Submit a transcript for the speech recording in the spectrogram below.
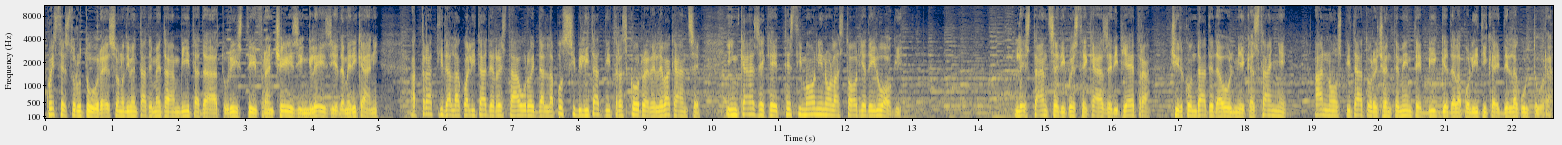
Queste strutture sono diventate meta ambita da turisti francesi, inglesi ed americani attratti dalla qualità del restauro e dalla possibilità di trascorrere le vacanze in case che testimonino la storia dei luoghi. Le stanze di queste case di pietra, circondate da olmi e castagni, hanno ospitato recentemente big della politica e della cultura.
